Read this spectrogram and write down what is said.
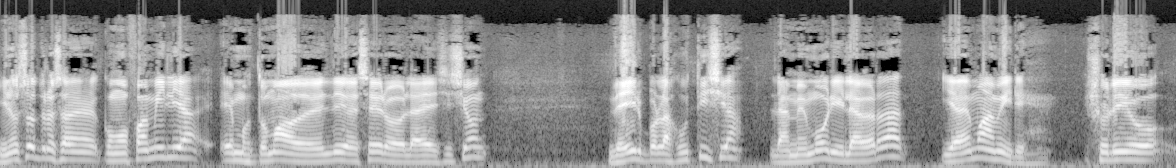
Y nosotros eh, como familia hemos tomado desde el día de cero la decisión de ir por la justicia, la memoria y la verdad, y además, mire, yo le digo,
